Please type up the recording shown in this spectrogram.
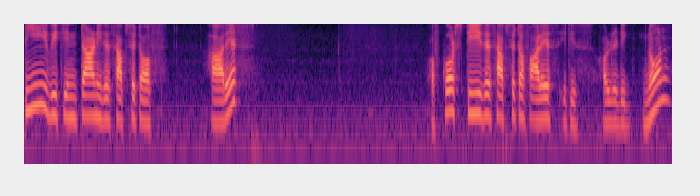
T which in turn is a subset of R s. Of course, T is a subset of R s it is already known.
